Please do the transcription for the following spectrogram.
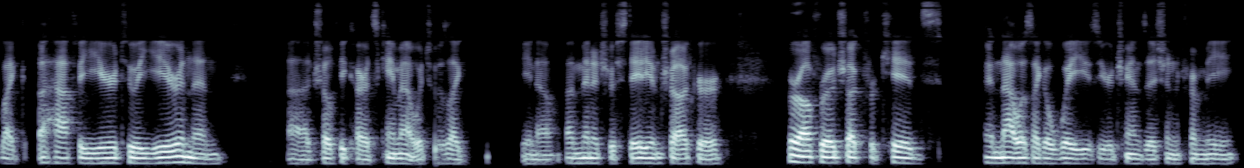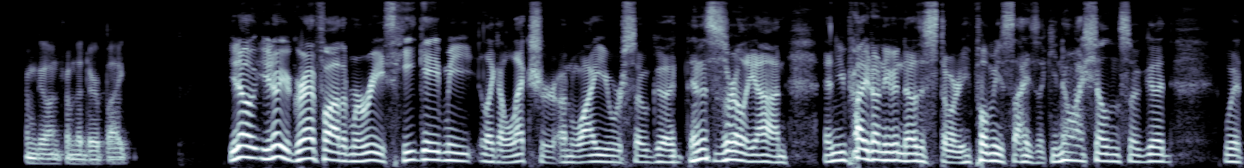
like a half a year to a year, and then uh, trophy carts came out, which was like you know a miniature stadium truck or or off road truck for kids, and that was like a way easier transition from me from going from the dirt bike. You know, you know your grandfather Maurice, he gave me like a lecture on why you were so good. And this is early on, and you probably don't even know this story. He pulled me aside. He's like, "You know why Sheldon's so good with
